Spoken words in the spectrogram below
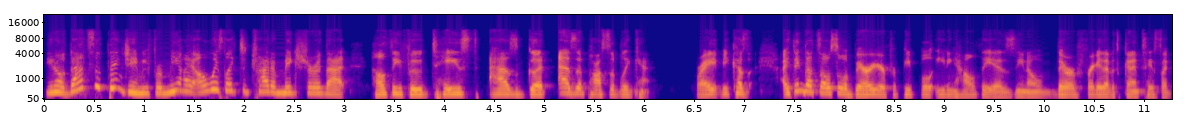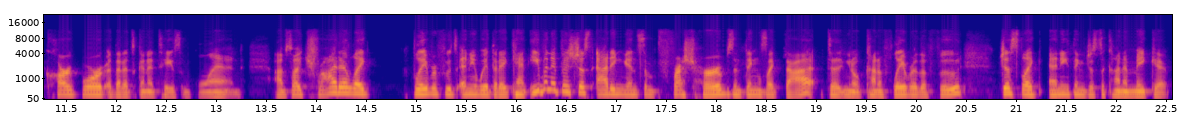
you know that's the thing jamie. For me i always like to try to make sure that healthy food tastes as good as it possibly can right? Because i think that's also a barrier for people eating healthy is you know they're afraid that it's going to taste like cardboard or that it's going to taste bland. Um, so i try to like flavor foods any way that I can, even if it's just adding in some fresh herbs and things like that to, you know, kind of flavor the food, just like anything, just to kind of make it,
